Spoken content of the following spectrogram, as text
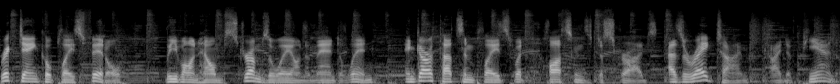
Rick Danko plays fiddle, Levon Helm strums away on a mandolin, and Garth Hudson plays what Hoskyns describes as a ragtime kind of piano.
